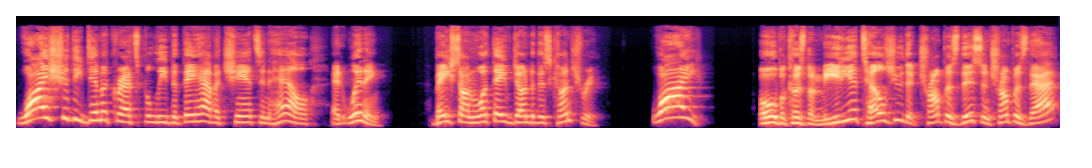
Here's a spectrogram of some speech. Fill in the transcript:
Why should the Democrats believe that they have a chance in hell at winning based on what they've done to this country? Why? Oh, because the media tells you that Trump is this and Trump is that?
